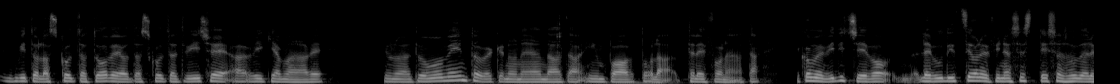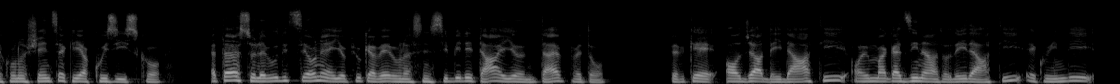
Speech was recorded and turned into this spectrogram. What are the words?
invito l'ascoltatore o l'ascoltatrice a richiamare in un altro momento perché non è andata in porto la telefonata. E come vi dicevo, l'erudizione fine a se stessa sono delle conoscenze che io acquisisco Attraverso l'erudizione io più che avere una sensibilità, io interpreto, perché ho già dei dati, ho immagazzinato dei dati e quindi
